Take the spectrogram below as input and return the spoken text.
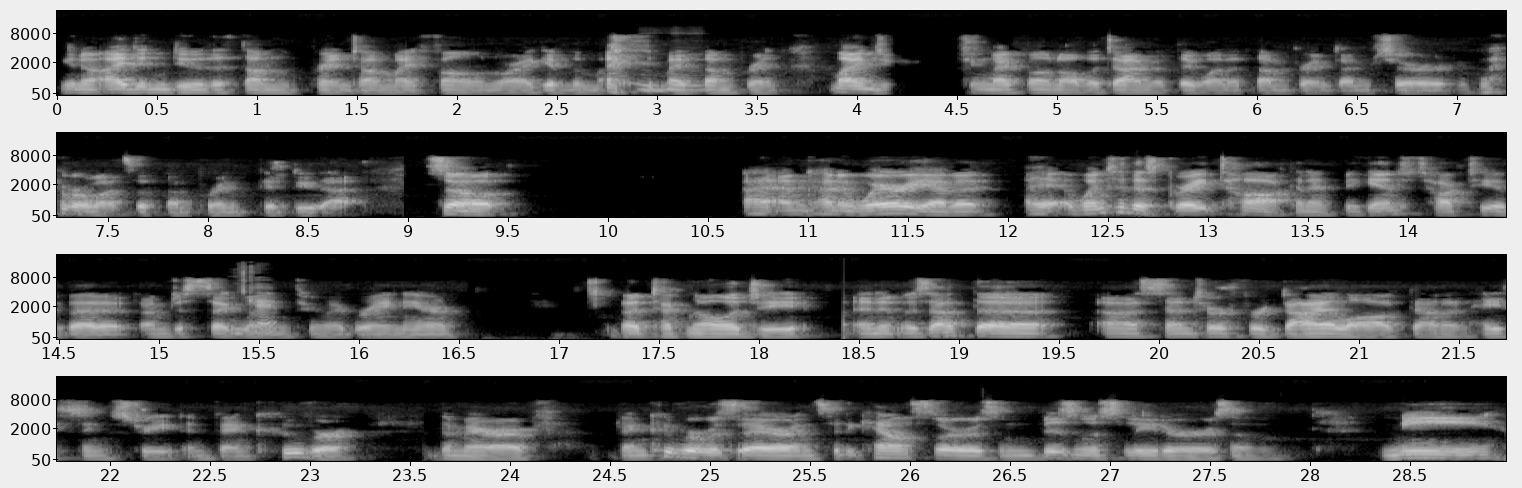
you know, I didn't do the thumbprint on my phone where I give them my, mm-hmm. my thumbprint. Mind you, watching my phone all the time. If they want a thumbprint, I'm sure whoever wants a thumbprint could do that. So I, am kind of wary of it. I went to this great talk and I began to talk to you about it. I'm just segmenting okay. through my brain here about technology. And it was at the uh, Center for Dialogue down on Hastings Street in Vancouver the mayor of Vancouver was there, and city councilors and business leaders, and me.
